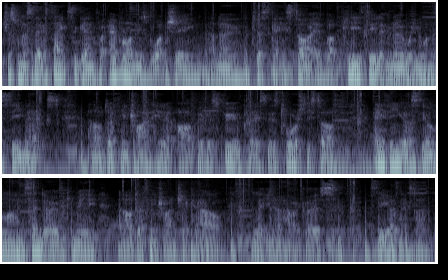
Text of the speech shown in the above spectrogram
Just want to say thanks again for everyone who's watching. I know just getting started, but please do let me know what you want to see next, and I'll definitely try and hit it up. If it's food places, touristy stuff, anything you guys see online, send it over to me, and I'll definitely try and check it out and let you know how it goes. See you guys next time.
